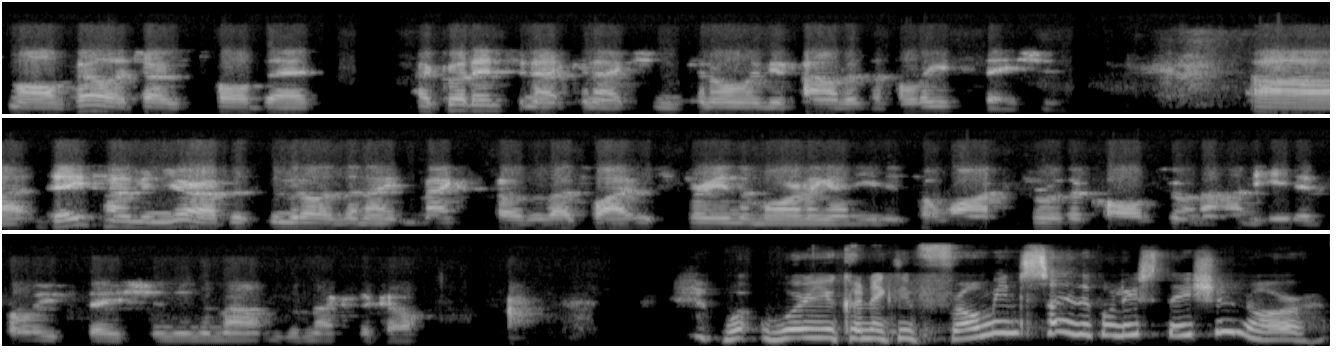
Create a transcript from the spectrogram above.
small village, I was told that a good internet connection can only be found at the police station. Uh, daytime in Europe is the middle of the night in Mexico, so that's why it was three in the morning. I needed to walk through the cold to an unheated police station in the mountains of Mexico. Were you connected from inside the police station or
